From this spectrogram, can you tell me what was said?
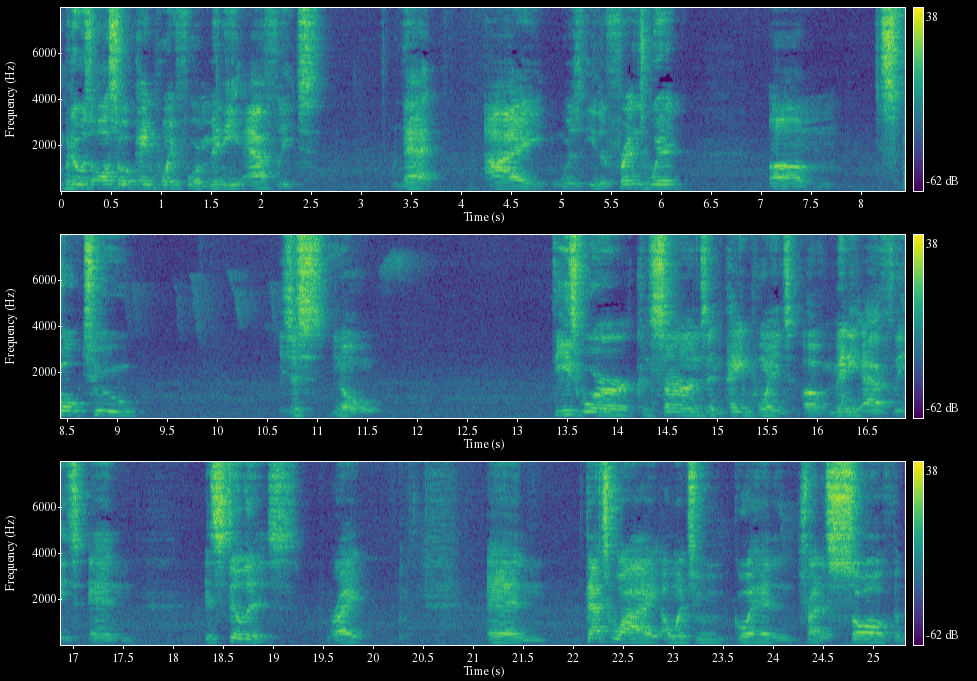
But it was also a pain point for many athletes that I was either friends with, um, spoke to, It's just, you know, these were concerns and pain points of many athletes, and it still is, right? And that's why I want to go ahead and try to solve the,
